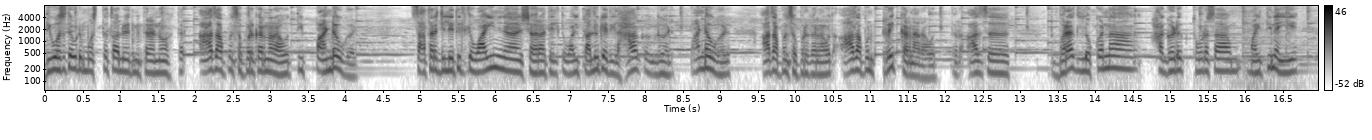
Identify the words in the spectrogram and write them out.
दिवस तेवढे मस्त चालू आहेत मित्रांनो. तर आज आपण सफर करणार आहोत ती पांडवगड. सातारा जिल्ह्यातील वाई शहरातील वाई तालुक्यातील हा गड पांडवगड. आज आपण सफर करणार आहोत. आज आपण ट्रेक करणार आहोत. तर आज बऱ्याच लोकांना हा गड थोडासा माहिती नाही आहे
